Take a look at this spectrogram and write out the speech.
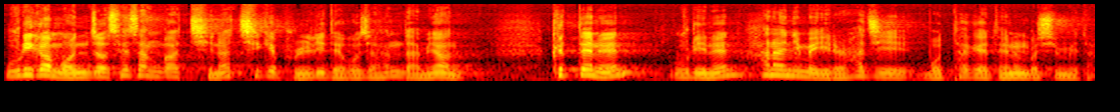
우리가 먼저 세상과 지나치게 분리되고자 한다면 그때는 우리는 하나님의 일을 하지 못하게 되는 것입니다.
